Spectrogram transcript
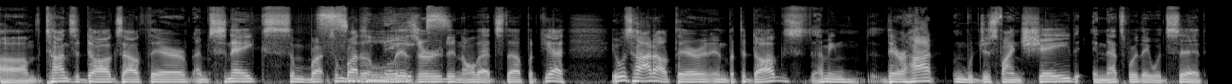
Um, tons of dogs out there. I'm snakes. Some brought, some brought a lizard and all that stuff. But yeah, it was hot out there, and, and but the dogs. I mean, they're hot and would just find shade, and that's where they would sit.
